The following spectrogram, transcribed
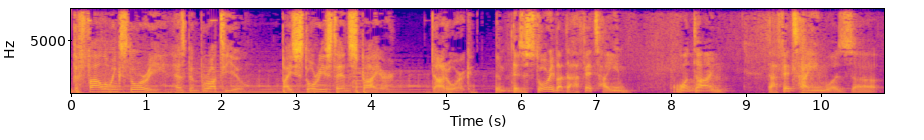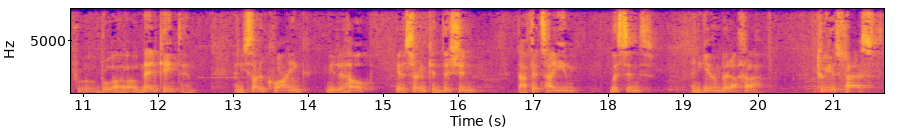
The following story has been brought to you by StoriesToInspire.org. There's a story about the Hafetz Haim. At one time, the Hafetz Haim was, uh, uh, a man came to him and he started crying, he needed help, he had a certain condition. The Hafetz Haim listened and he gave him beracha. Two years passed,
